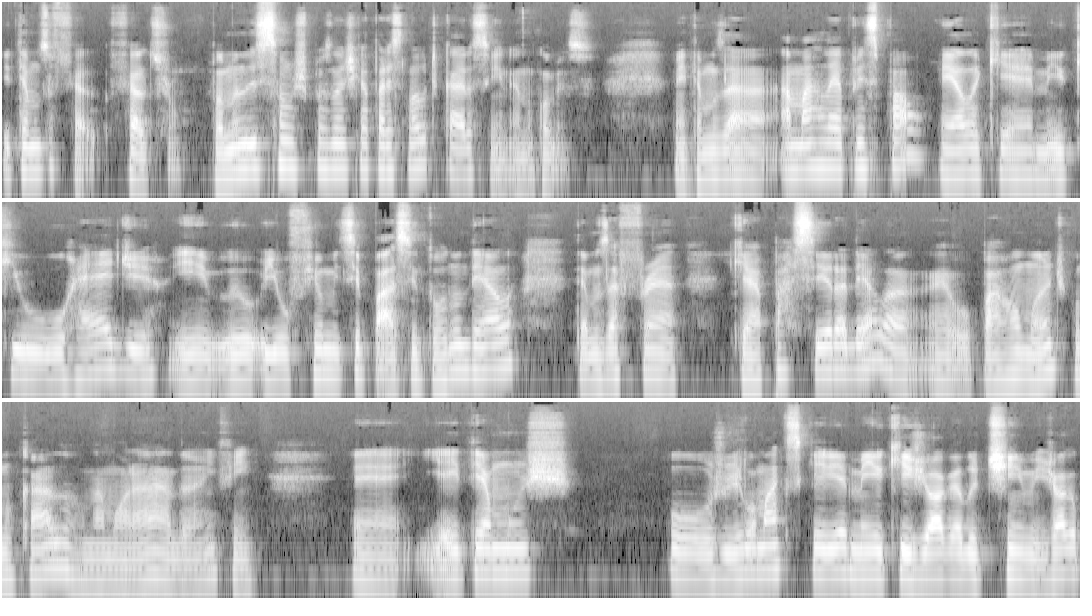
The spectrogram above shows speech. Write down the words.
e temos o Fel Feldstrom. Pelo menos esses são os personagens que aparecem logo de cara, assim, né? No começo. Bem, temos a, a Marla é a principal, ela que é meio que o head e, o, e o filme se passa em torno dela. Temos a Fran, que é a parceira dela, é o par romântico no caso, namorada, enfim. É, e aí temos o Juiz Lomax, que ele é meio que joga do time, joga,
